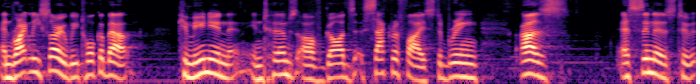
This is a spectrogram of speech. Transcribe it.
and rightly so, we talk about communion in terms of God's sacrifice to bring us as sinners to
